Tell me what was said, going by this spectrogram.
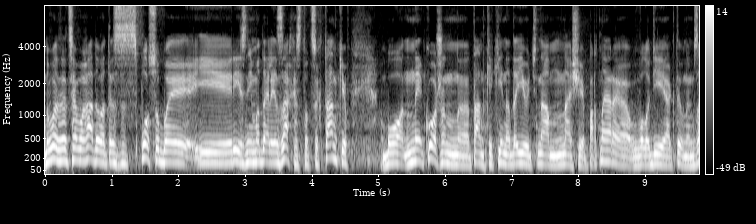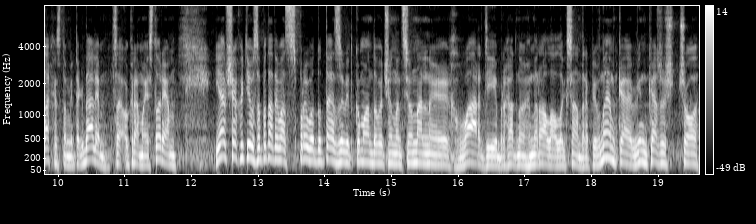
Доводиться вигадувати з- способи і різні моделі захисту цих танків, бо не кожен танк, який надають нам наші партнери, володіє активним захистом і так далі. Це окрема історія. Я ще хотів запитати вас з приводу тези від командувача Національної гвардії бригадного генерала Олександра Півненка. Він каже, що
